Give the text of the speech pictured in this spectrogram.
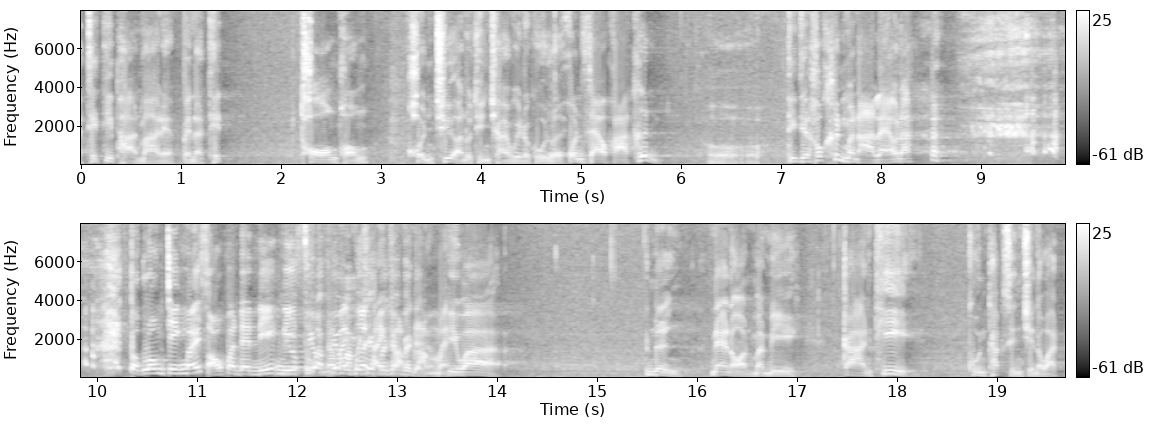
อาทิตย์ที่ผ่านมาเนี่ยเป็นอาทิตย์ทองของคนชื่ออนุทินชาญวีรกูลเลยคนแซวขาขึ้น จริงๆเขาขึ้นมานานแล้วนะ ตกลงจริงไหมสองประเด็นนี้มีส่วนทำให้เพื่อไทยกลับลำไหมพี่ว่าหนึ่งแน่นอนมันมีการที่คุณทักษิณชินวัตร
